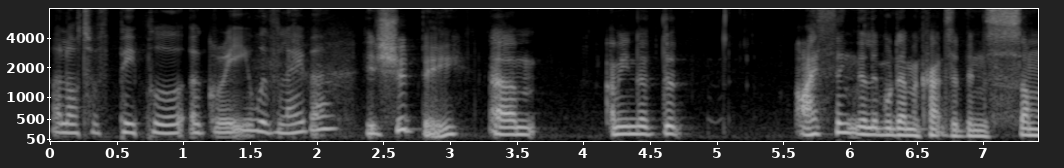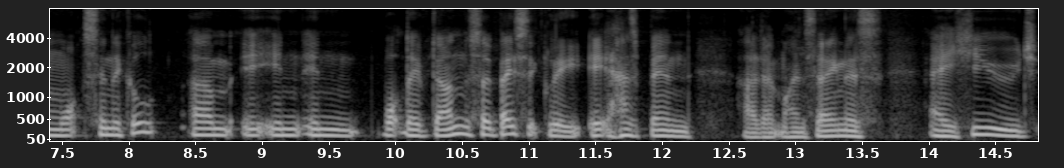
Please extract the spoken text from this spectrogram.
a lot of people agree with Labour? It should be. Um, I mean, the, the I think the Liberal Democrats have been somewhat cynical um, in in what they've done. So basically, it has been, I don't mind saying this, a huge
